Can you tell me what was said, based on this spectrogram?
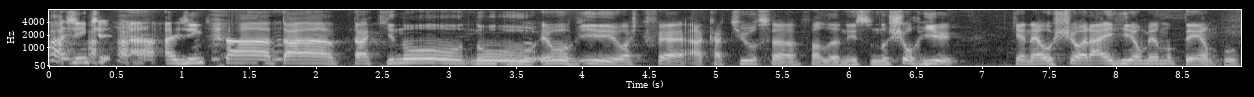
A gente, a, a gente tá, tá, tá aqui no, no. Eu ouvi, eu acho que foi a Catiúça falando isso, no Chorrir, que é né, o chorar e rir ao mesmo tempo.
